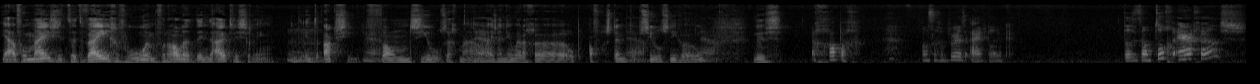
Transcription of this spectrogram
Ja, voor mij zit het wij-gevoel en vooral het in de uitwisseling. De Mm. interactie Ja. van ziel, zeg maar. Ja. Wij zijn heel erg eh, op, afgestemd Ja. op zielsniveau. Ja. Dus Ach, grappig. Wat er gebeurt eigenlijk. Dat ik dan toch ergens.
